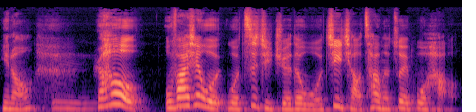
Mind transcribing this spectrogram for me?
you know，嗯，然后。我发现我我自己觉得我技巧唱的最不好，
